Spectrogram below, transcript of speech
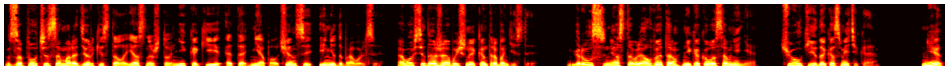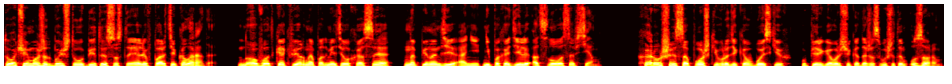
За полчаса мародерки стало ясно, что никакие это не ополченцы и не добровольцы, а вовсе даже обычные контрабандисты. Груз не оставлял в этом никакого сомнения. Чулки да косметика. Нет, очень может быть, что убитые состояли в партии Колорадо. Но вот, как верно подметил Хосе, на Пинанди они не походили от слова совсем. Хорошие сапожки, вроде ковбойских, у переговорщика даже с вышитым узором.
